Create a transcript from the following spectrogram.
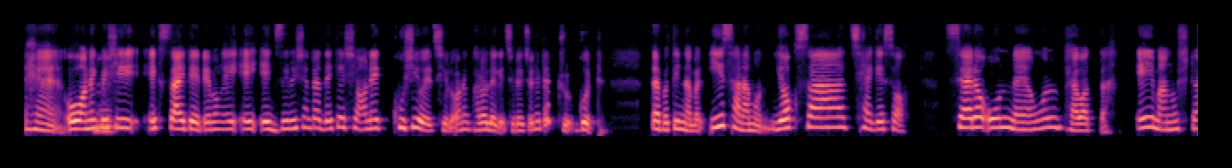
হ্যাঁ ও অনেক হুম। বেশি এক্সাইটেড এবং এই এই এক্সিবিশনটা দেখে সে অনেক খুশি হয়েছিল অনেক ভালো লেগেছিল এই জন্য এটা ট্রু গুড তারপর তিন নাম্বার 이 사람은 역사책에서 새로운 내용을 배웠다. এই মানুষটা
